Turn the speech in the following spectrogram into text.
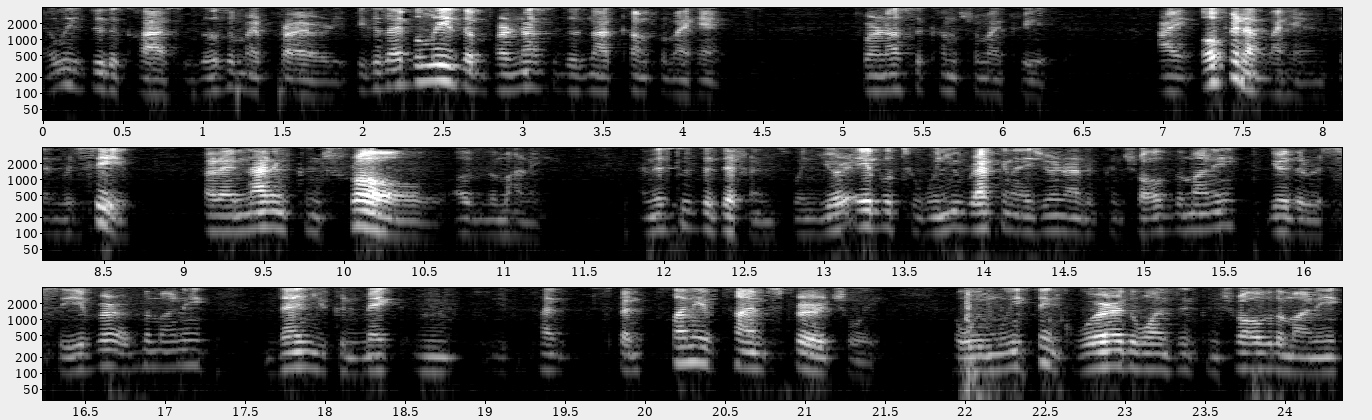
I always do the classes. Those are my priority because I believe that Parnasa does not come from my hands. Parnasa comes from my creator. I open up my hands and receive, but I'm not in control of the money. And this is the difference. When you're able to, when you recognize you're not in control of the money, you're the receiver of the money, then you can make you can spend plenty of time spiritually. But when we think we're the ones in control of the money,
